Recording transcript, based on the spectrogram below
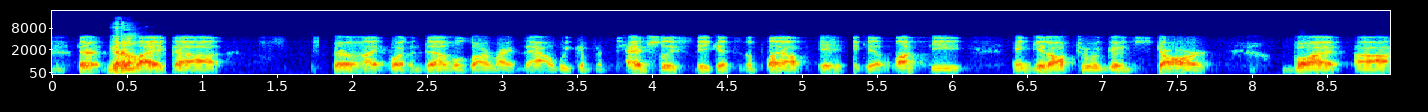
They're they're no. like uh, they're like what the Devils are right now. We could potentially sneak into the playoffs if we get lucky and get off to a good start. But uh,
